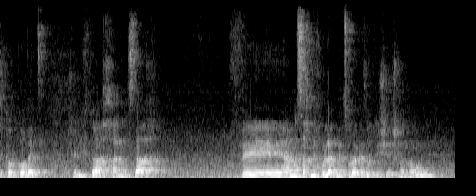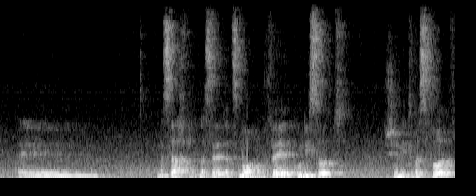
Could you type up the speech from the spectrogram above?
בתור קובץ שנפתח על מסך והמסך מחולק בצורה כזאת שיש לנו אה, מסך לסרט עצמו וקוליסות שמתווספות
